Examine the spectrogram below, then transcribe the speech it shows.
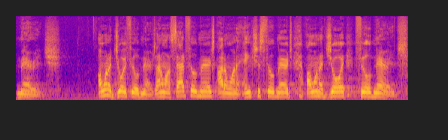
Marriage. I want a joy filled marriage. I don't want a sad filled marriage. I don't want an anxious filled marriage. I want a joy filled marriage.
